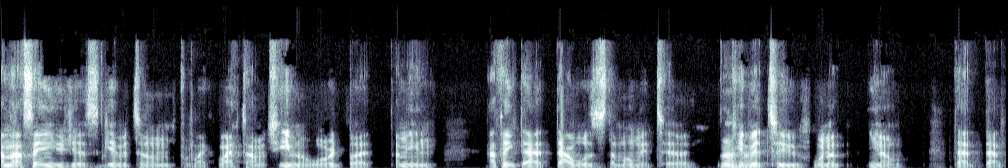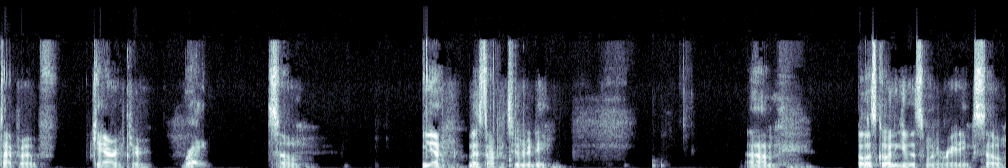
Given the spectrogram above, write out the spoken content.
I'm not saying you just give it to them for like lifetime achievement award, but I mean, I think that that was the moment to give Mhm. it to one of you know that that type of character. right. So, yeah, missed opportunity. Um, but let's go ahead and give this one a rating. So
